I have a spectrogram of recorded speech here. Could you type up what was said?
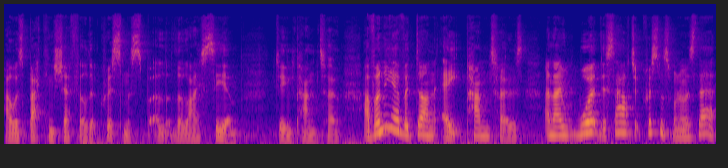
I was back in sheffield at christmas but at the lyceum doing panto. I've only ever done eight pantos and i worked this out at christmas when i was there.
